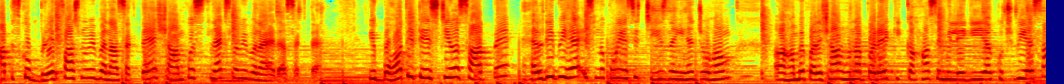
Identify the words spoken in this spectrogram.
आप इसको ब्रेकफास्ट में भी बना सकते हैं, शाम को स्नैक्स में भी बनाया जा सकता है। ये बहुत ही टेस्टी और साथ में हेल्दी भी है, इसमें कोई ऐसी चीज़ नहीं है जो हम हमें परेशान होना पड़े कि कहाँ से मिलेगी या कुछ भी ऐसा।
